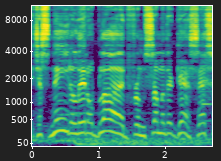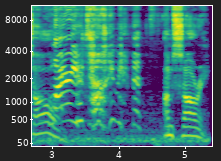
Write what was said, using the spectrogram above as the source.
they just need a little blood from some of their guests, that's all. Why are you telling me this? I'm sorry.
